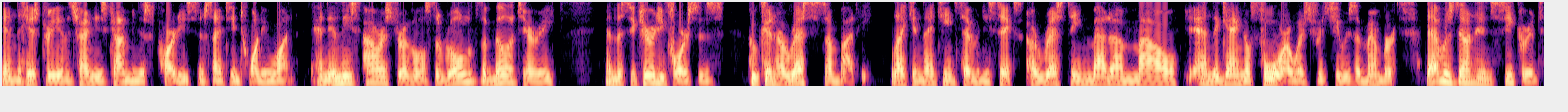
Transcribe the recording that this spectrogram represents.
in the history of the Chinese Communist Party since 1921. And in these power struggles, the role of the military and the security forces who can arrest somebody, like in 1976, arresting Madame Mao and the Gang of Four, which, which she was a member. That was done in secret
